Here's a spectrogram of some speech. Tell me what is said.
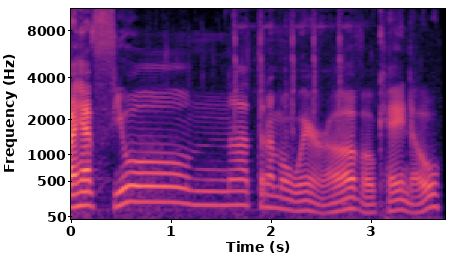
I have fuel? Not that I'm aware of. Okay, no.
